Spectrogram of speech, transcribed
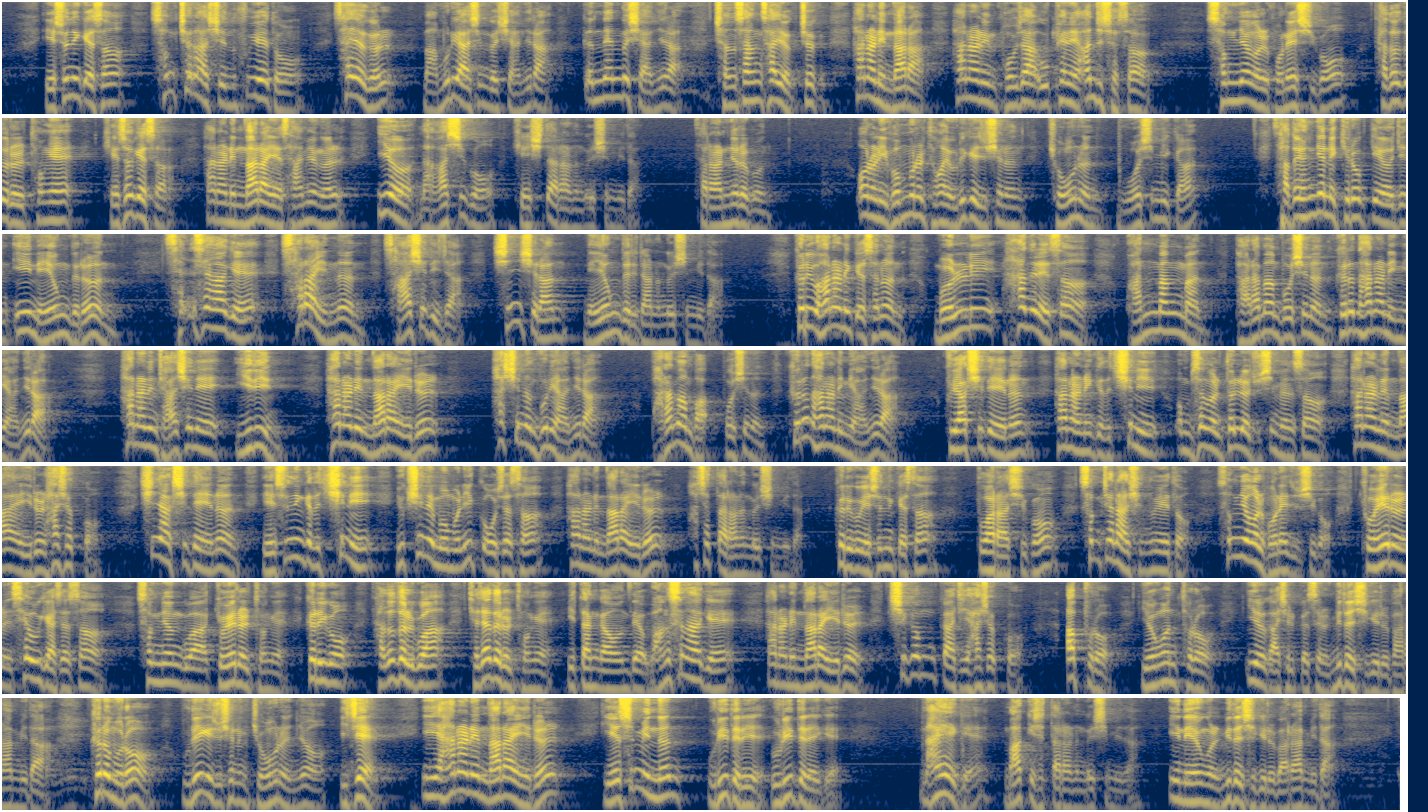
예수님께서 성천하신 후에도 사역을 마무리하신 것이 아니라 끝낸 것이 아니라 천상 사역 즉 하나님 나라 하나님 보좌 우편에 앉으셔서 성령을 보내시고 사도들을 통해 계속해서 하나님 나라의 사명을 이어 나가시고 계시다라는 것입니다. 사랑하는 여러분, 오늘 이 본문을 통하여 우리에게 주시는 교훈은 무엇입니까? 사도행전에 기록되어진 이 내용들은 생생하게 살아있는 사실이자 신실한 내용들이라는 것입니다. 그리고 하나님께서는 멀리 하늘에서 관망만 바라만 보시는 그런 하나님이 아니라 하나님 자신의 일인 하나님 나라 일을 하시는 분이 아니라 바라만 보시는 그런 하나님이 아니라 구약 시대에는 하나님께서 친히 음성을 들려주시면서 하나님 나의 일을 하셨고 신약 시대에는 예수님께서 친히 육신의 몸을 입고 오셔서 하나님 나라 일을 하셨다라는 것입니다. 그리고 예수님께서 부활하시고 성천하신 후에도 성령을 보내주시고 교회를 세우게 하셔서 성령과 교회를 통해 그리고 사도들과 제자들을 통해 이 땅 가운데 왕성하게 하나님 나라 일을 지금까지 하셨고 앞으로 영원토록 이어가실 것을 믿으시기를 바랍니다. 그러므로 우리에게 주시는 교훈은요. 이제 이 하나님 나라의 일을 예수 믿는 우리들이 우리들에게 나에게 맡기셨다라는 것입니다. 이 내용을 믿으시기를 바랍니다.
